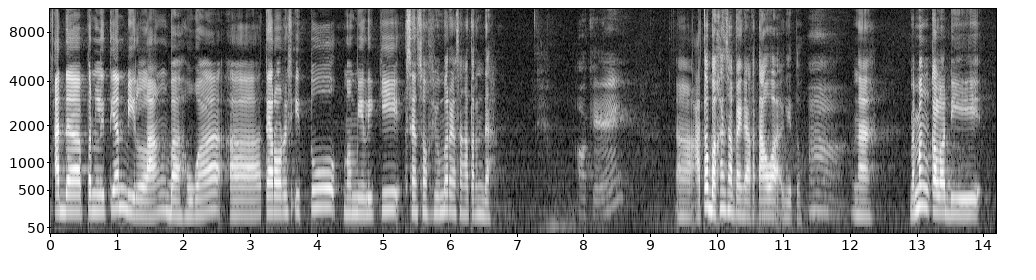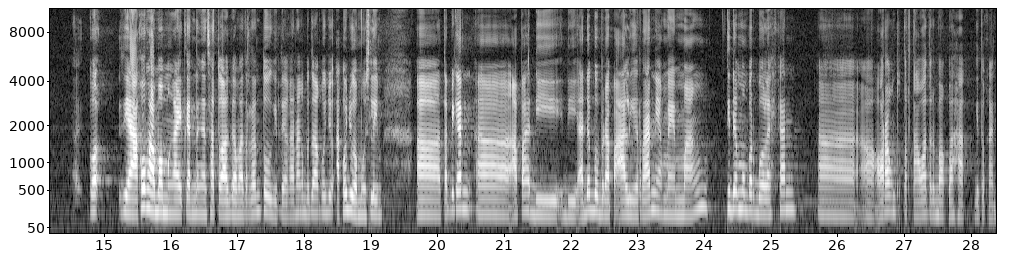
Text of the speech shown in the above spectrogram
ada penelitian bilang bahwa eh, teroris itu memiliki sense of humor yang sangat rendah. Oke. Eh, atau bahkan sampai nggak ketawa gitu. Ah. Nah, memang kalau di ya aku nggak mau mengaitkan dengan satu agama tertentu gitu ya karena kebetulan aku juga, aku juga muslim. Uh, tapi kan uh, apa di di ada beberapa aliran yang memang tidak memperbolehkan uh, orang untuk tertawa terbahak-bahak gitu kan.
